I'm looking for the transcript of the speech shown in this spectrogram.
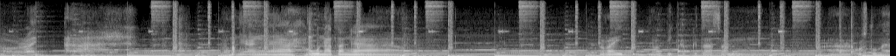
alright. Ah. Naman ang uh, una tang ah, ride na pick up kita sa ah, customer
